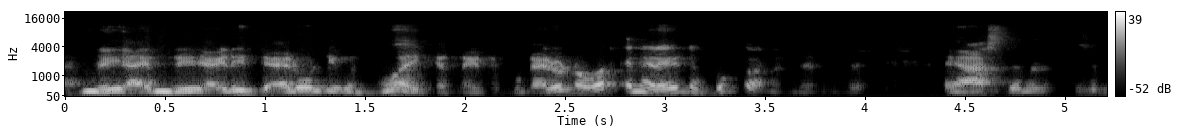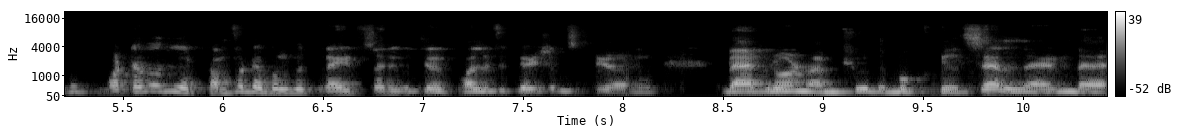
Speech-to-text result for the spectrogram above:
I'm really, I'm really, I, didn't, I don't even know I can write a book. I don't know what can I write a book on. I asked them, said, whatever you're comfortable with, right, sir, with your qualifications, your background, I'm sure the book will sell. And uh,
